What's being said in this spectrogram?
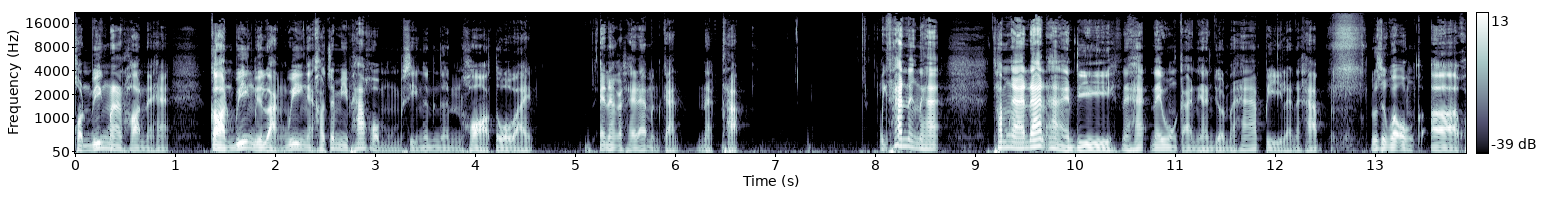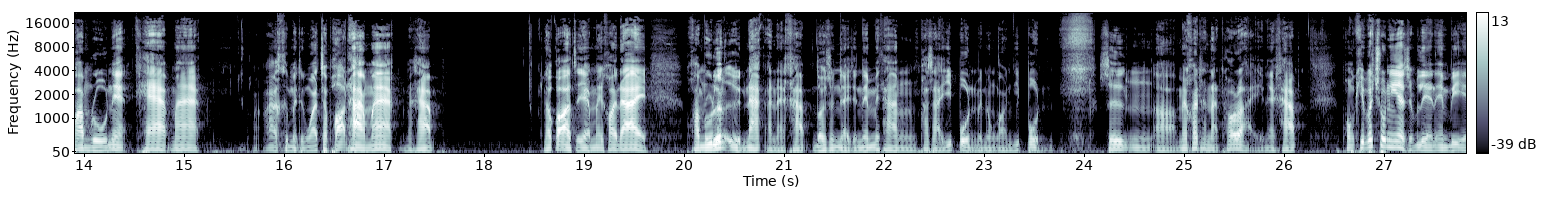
คนวิ่งมาราธอนนะฮะ ก่อนวิ่งหรือหลังวิ่งอะเขาจะมีผ้าห่มสีเงินเงินห่อตัวไว้ ไอ้นั่นก็ใช้ได้เหมือนกันนะครับ อีกท่านหนึ่งนะฮะทำงานด้าน R&D นะฮะในวงการยานยนต์มา 5 ปีแล้วนะครับ รู้สึกว่าองค์ความรู้เนี่ยแคบมาก คือหมายถึงว่าเฉพาะทางมากนะครับ แล้วก็อาจจะยังไม่ค่อยได้ ความรู้เรื่องอื่นนักนะครับ โดยส่วนใหญ่จะเน้นไปทางภาษาญี่ปุ่นเป็นองค์กรญี่ปุ่น ซึ่งไม่ค่อยถนัดเท่าไหร่นะครับ ผมคิดว่าช่วงนี้อาจจะเรียน MBA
